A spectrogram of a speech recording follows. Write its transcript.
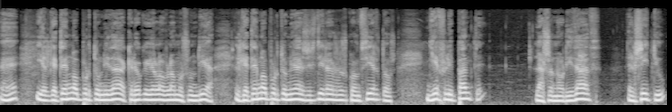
¿eh? y el que tenga oportunidad, creo que ya lo hablamos un día, el que tenga oportunidad de asistir a esos conciertos, ye flipante, la sonoridad, el sitio,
